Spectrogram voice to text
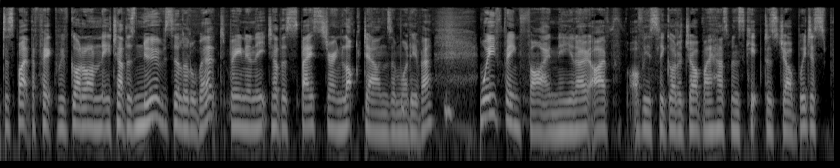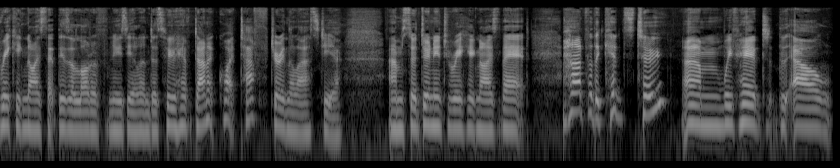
despite the fact we've got on each other's nerves a little bit, being in each other's space during lockdowns and whatever, we've been fine. You know, I've obviously got a job, my husband's kept his job. We just recognise that there's a lot of New Zealanders who have done it quite tough during the last year. Um, so do need to recognise that. Hard for the kids too. Um, we've had the, our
